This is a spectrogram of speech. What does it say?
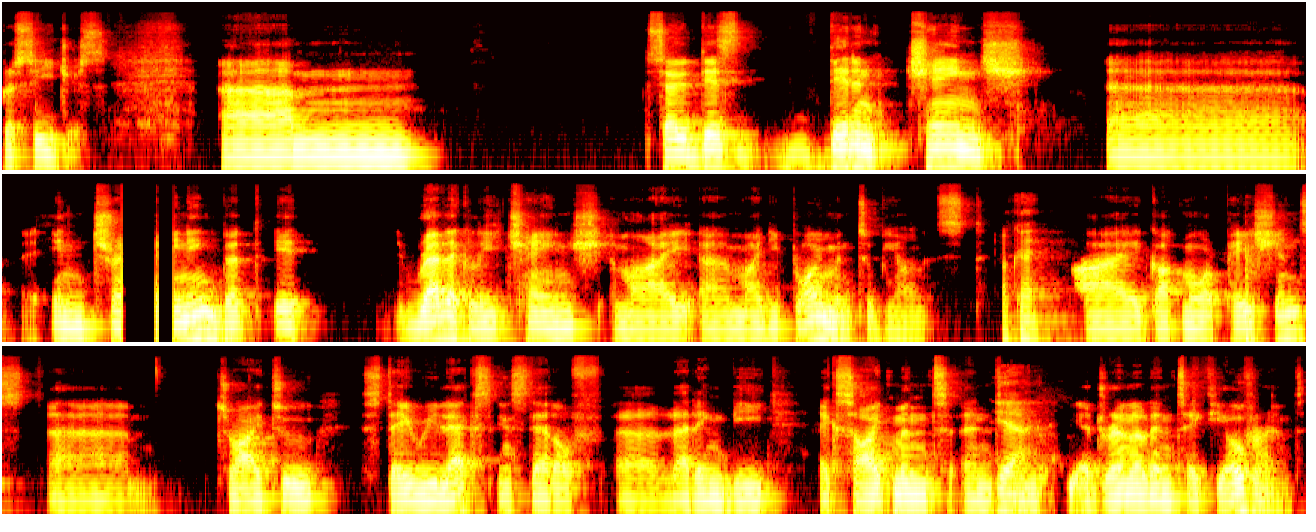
procedures. Um, so this didn't change uh, in training, but it radically changed my uh, my deployment. To be honest, Okay. I got more patience, um, try to stay relaxed instead of uh, letting the excitement and, Yeah. and the adrenaline take the overhand.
